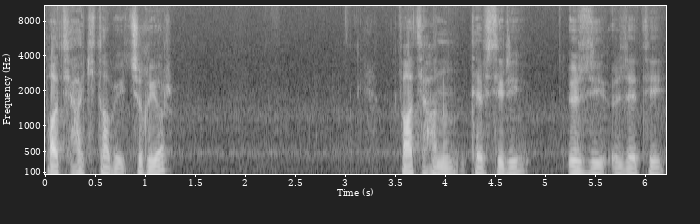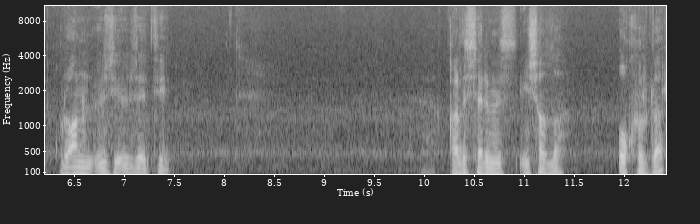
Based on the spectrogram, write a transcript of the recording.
Fatiha kitabı çıkıyor. Fatiha'nın tefsiri, özü, özeti, Kur'an'ın özü, özeti kardeşlerimiz inşallah okurlar.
